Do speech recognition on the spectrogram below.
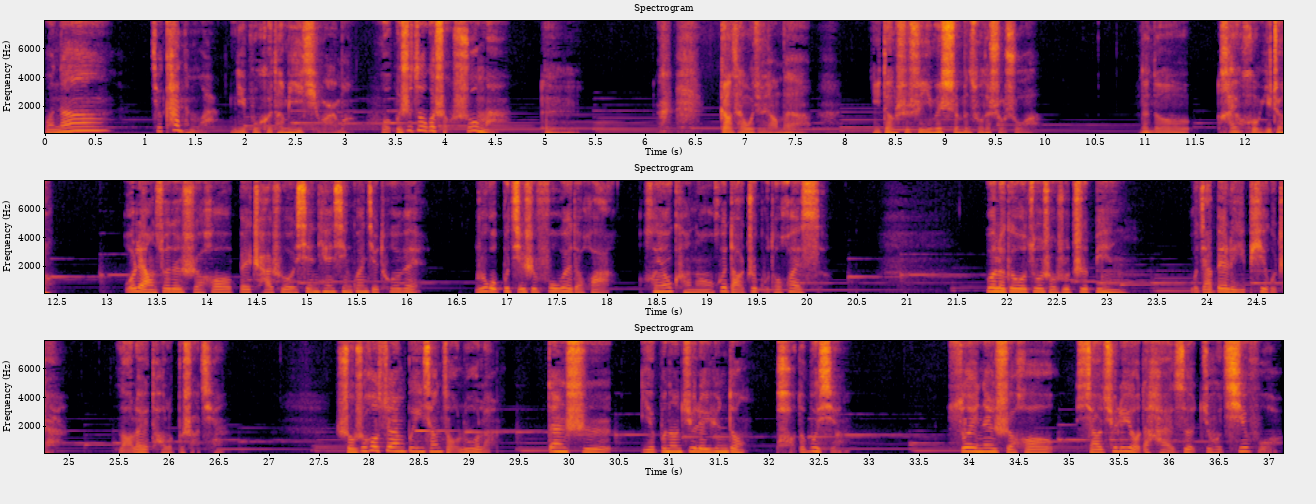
我呢，就看他们玩。你不和他们一起玩吗？我不是做过手术吗？嗯，刚才我就想问啊，你当时是因为什么做的手术啊？难道还有后遗症？我两岁的时候被查出有先天性关节脱位，如果不及时复位的话，很有可能会导致骨头坏死。为了给我做手术治病，我家背了一屁股债，姥姥也掏了不少钱。手术后虽然不影响走路了，但是也不能剧烈运动，跑都不行。所以那时候，小区里有的孩子就会欺负我，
